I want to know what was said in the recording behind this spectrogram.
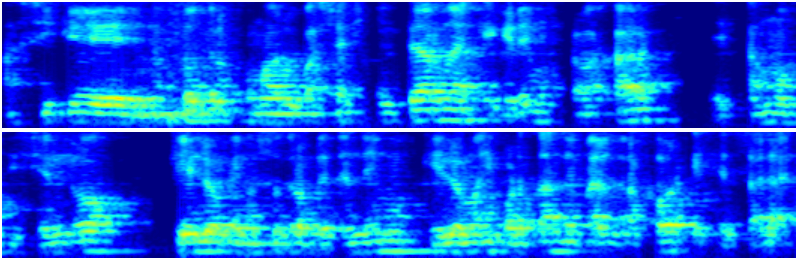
Así que nosotros como agrupación interna que queremos trabajar, estamos diciendo qué es lo que nosotros pretendemos, qué es lo más importante para el trabajador, que es el salario.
